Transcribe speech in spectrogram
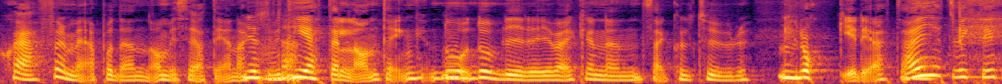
chefer med på den, om vi säger att det är en aktivitet eller någonting, då, mm. då blir det ju verkligen en så kulturkrock i det. Det här är mm. jätteviktigt.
